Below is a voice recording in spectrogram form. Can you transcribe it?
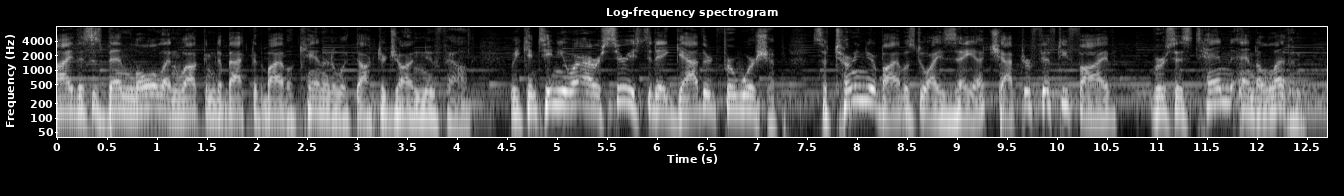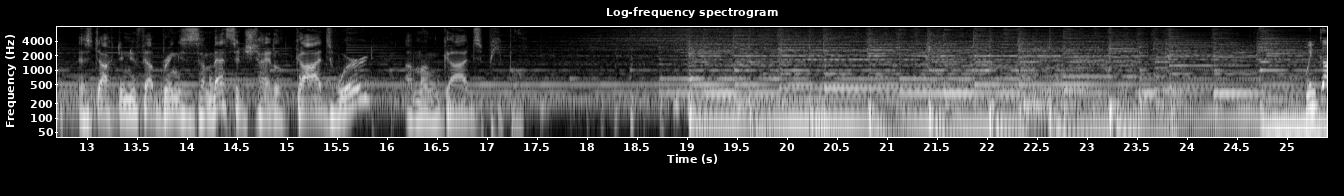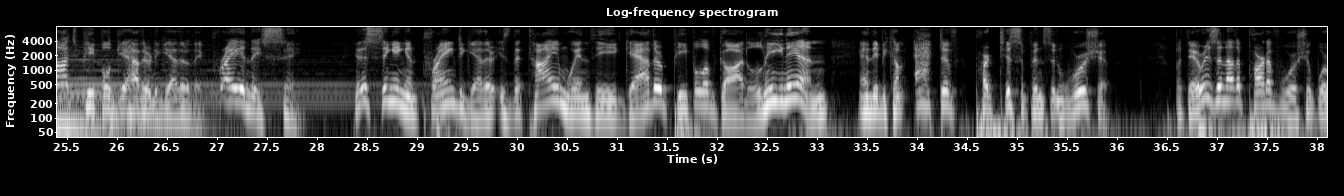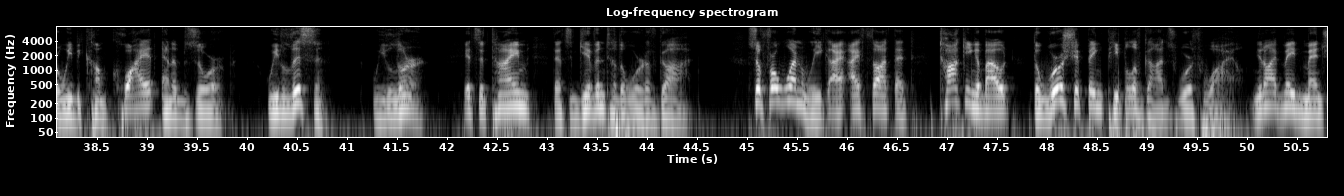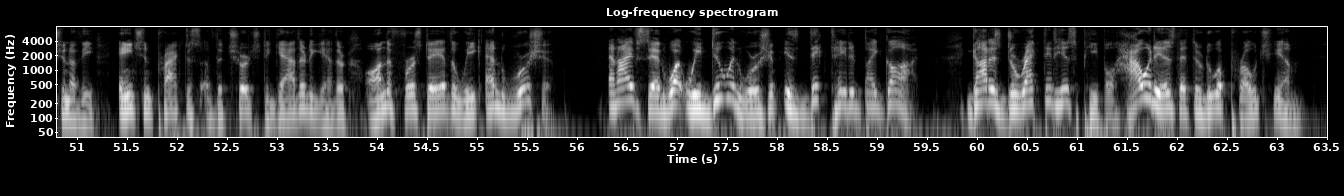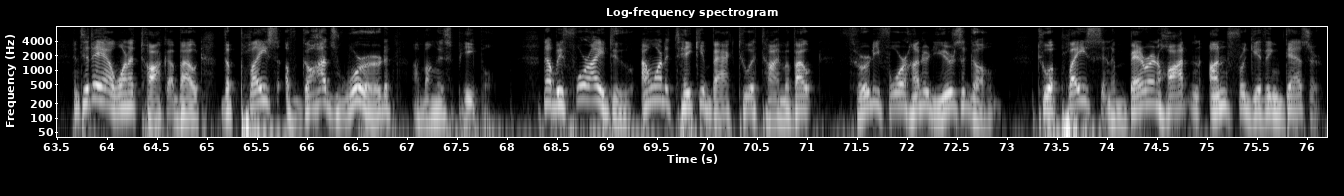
Hi, this is Ben Lowell, and welcome to Back to the Bible Canada with Dr. John Neufeld. We continue our series today, Gathered for Worship. So turn in your Bibles to Isaiah chapter 55, verses 10 and 11, as Dr. Neufeld brings us a message titled God's Word Among God's People. When God's people gather together, they pray and they sing. This singing and praying together is the time when the gathered people of God lean in and they become active participants in worship. But there is another part of worship where we become quiet and absorb. We listen, we learn. It's a time that's given to the Word of God. So for one week, I, I thought that talking about the worshiping people of God's worthwhile. You know, I've made mention of the ancient practice of the church to gather together on the first day of the week and worship. And I've said what we do in worship is dictated by God. God has directed his people how it is that they're to approach him. And today I want to talk about the place of God's word among his people. Now, before I do, I want to take you back to a time about 3,400 years ago, to a place in a barren, hot, and unforgiving desert.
